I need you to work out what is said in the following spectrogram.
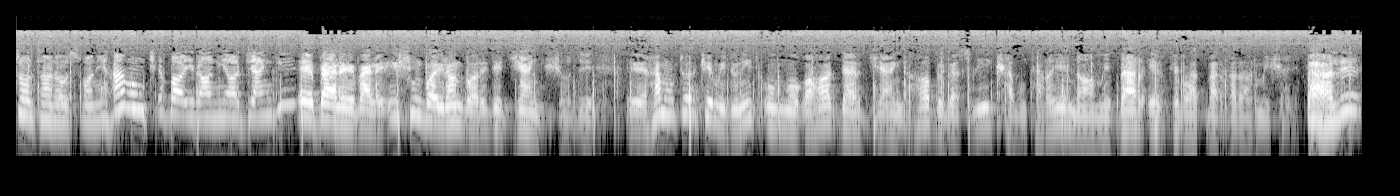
سلطان عثمانی؟ همون که با ایرانیا جنگید؟ بله بله ایشون با ایران وارد جنگ شده. همونطور که می‌دونید اون موقع ها در جنگ ها به وسیله کبوترای نامه بر ارتباط برقرار می‌شده بله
